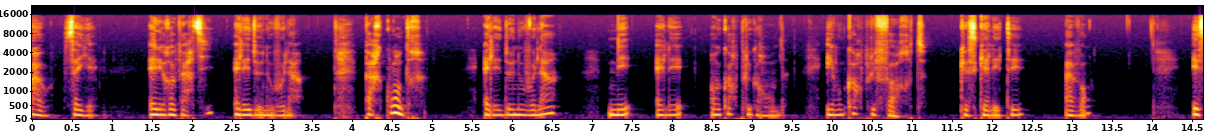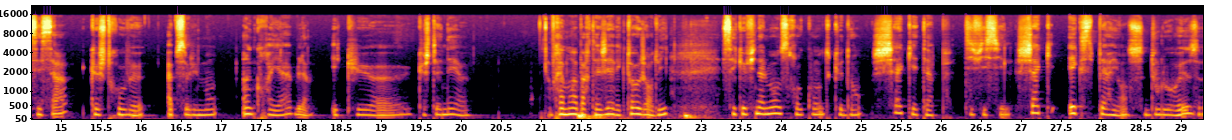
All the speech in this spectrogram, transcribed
waouh, ça y est, elle est repartie, elle est de nouveau là. Par contre, elle est de nouveau là, mais elle est encore plus grande et encore plus forte que ce qu'elle était avant. Et c'est ça que je trouve absolument incroyable et que, euh, je tenais euh, vraiment à partager avec toi aujourd'hui, c'est que finalement on se rend compte que dans chaque étape difficile, chaque expérience douloureuse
